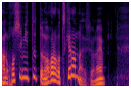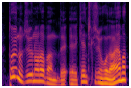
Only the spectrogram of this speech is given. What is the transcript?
あの星3つってなかなかつけられないですよね。というの17番で、えー、建築基準法で誤っ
